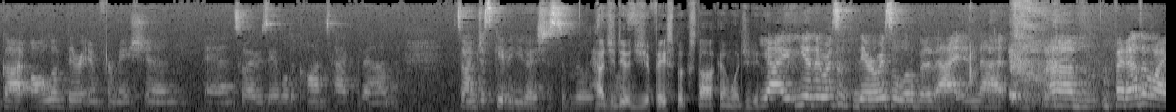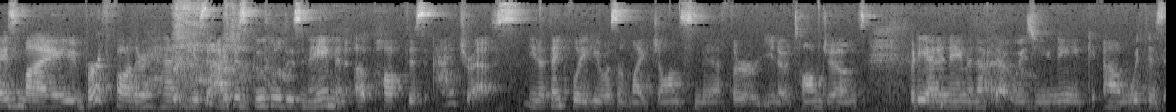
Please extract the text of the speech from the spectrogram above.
got all of their information, and so I was able to contact them. So I'm just giving you guys just a really. How'd you do it? Did you Facebook stalk him? What'd you do? Yeah, I, yeah, there was a, there was a little bit of that in that, um, but otherwise, my birth father had his. I just Googled his name and up popped this address. You know, thankfully he wasn't like John Smith or you know Tom Jones, but he had a name enough that was unique um, with his.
